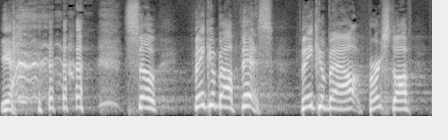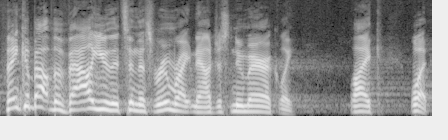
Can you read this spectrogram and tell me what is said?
yeah. so, think about this. Think about, first off, think about the value that's in this room right now, just numerically. Like, what?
